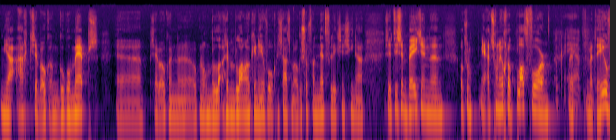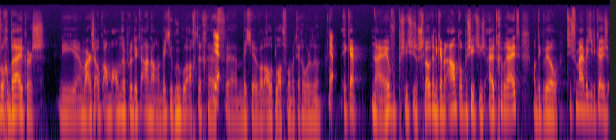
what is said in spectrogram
Ja, eigenlijk, ze hebben ook een Google Maps. Eh, ze hebben ook, een, eh, ook nog een belang, ze hebben een belang ook in heel veel organisaties, maar ook een soort van Netflix in China. Dus het is een beetje een, ook zo'n, ja, het is gewoon een heel groot platform met, ja. met heel veel gebruikers. Die, en waar ze ook allemaal andere producten aanhangen. Een beetje Google-achtig. eh, Ja. eh, een beetje wat alle platformen tegenwoordig doen. Ja. Ik heb nou ja, heel veel posities gesloten. En ik heb een aantal posities uitgebreid. Want ik wil... Het is voor mij een beetje de keuze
